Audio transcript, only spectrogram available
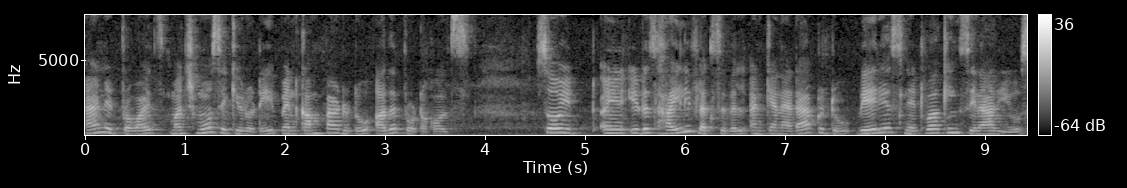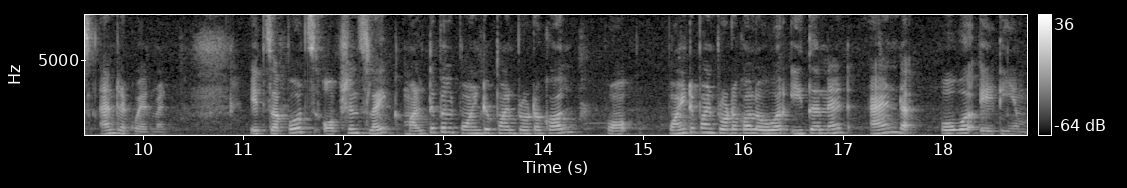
and it provides much more security when compared to other protocols. So it, uh, it is highly flexible and can adapt to various networking scenarios and requirement. It supports options like multiple point-to-point -point protocol, point-to-point -point protocol over Ethernet and over ATM,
